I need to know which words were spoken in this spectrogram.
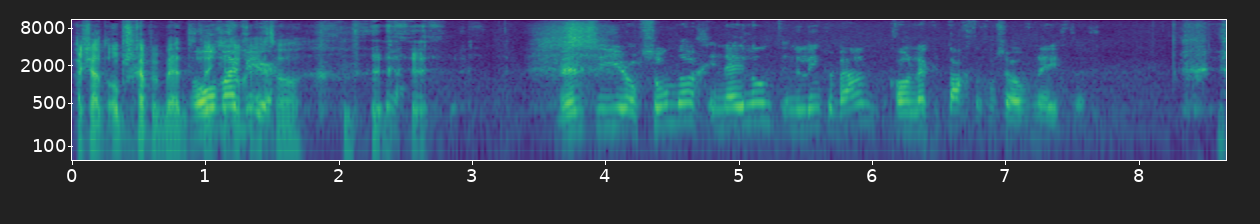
als je aan het opscheppen bent, dat je toch beer. echt wel... Mensen hier op zondag in Nederland, in de linkerbaan, gewoon lekker 80 of zo, of 90. Ja,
